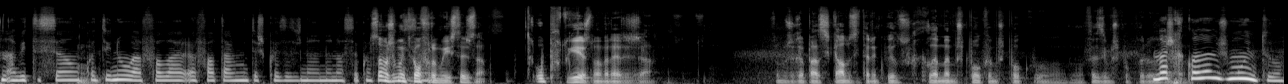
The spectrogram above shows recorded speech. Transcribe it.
na habitação, continua a, falar, a faltar muitas coisas na, na nossa Constituição. Somos muito conformistas, não. O português, de uma maneira geral. Somos rapazes calmos e tranquilos, reclamamos pouco, vamos pouco, fazemos pouco barulho. Nós reclamamos muito.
